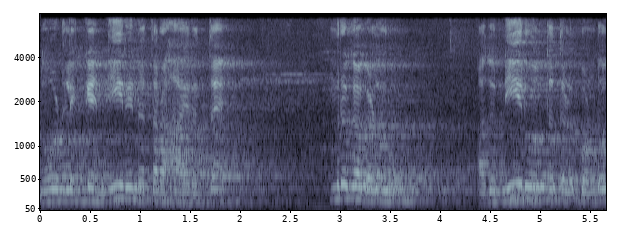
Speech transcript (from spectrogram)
ನೋಡಲಿಕ್ಕೆ ನೀರಿನ ತರಹ ಇರುತ್ತೆ. ಮೃಗಗಳು ಅದು ನೀರು ಅಂತ ತಿಳ್ಕೊಂಡು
